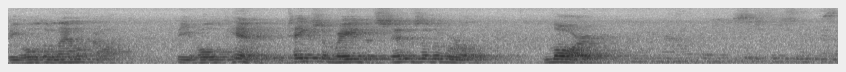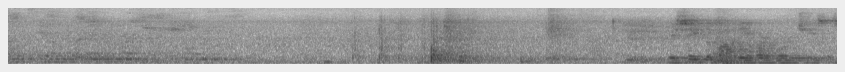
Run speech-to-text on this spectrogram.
Behold the Lamb of God. Behold him who takes away the sins of the world. Lord, receive the body of our Lord Jesus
